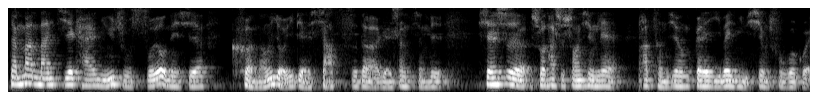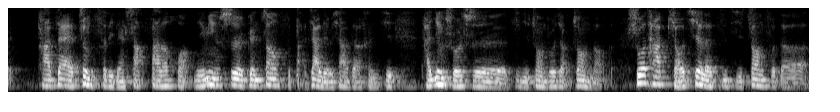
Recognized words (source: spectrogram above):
在慢慢揭开女主所有那些。可能有一点瑕疵的人生经历，先是说他是双性恋，他曾经跟一位女性出过轨，他在证词里边撒撒了谎，明明是跟丈夫打架留下的痕迹，他硬说是自己撞桌角撞到的，说他剽窃了自己丈夫的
